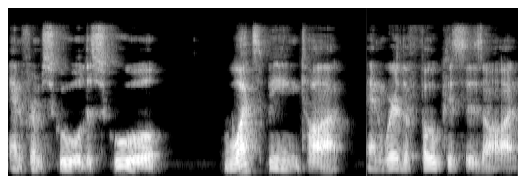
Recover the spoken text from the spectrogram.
and from school to school what's being taught and where the focus is on.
